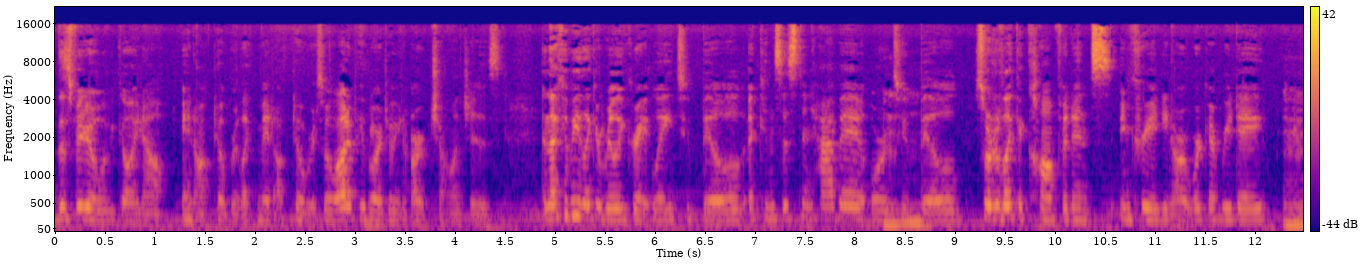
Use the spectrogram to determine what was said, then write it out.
this video will be going out in October, like mid October. So a lot of people are doing art challenges. And that could be like a really great way to build a consistent habit or to Mhm. build sort of like a confidence in creating artwork every day. Mm-hmm.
